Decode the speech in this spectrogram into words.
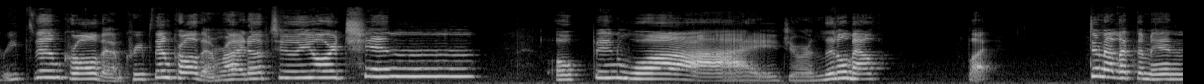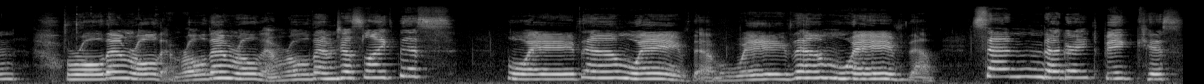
Creep them, crawl them, creep them, crawl them right up to your chin. Open wide your little mouth, but do not let them in. Roll them, roll them, roll them, roll them, roll them just like this. Wave them, wave them, wave them, wave them. Send a great big kiss.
